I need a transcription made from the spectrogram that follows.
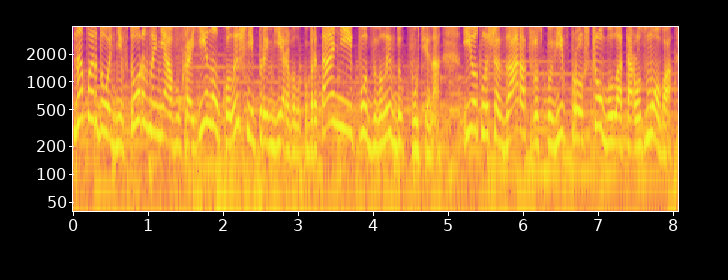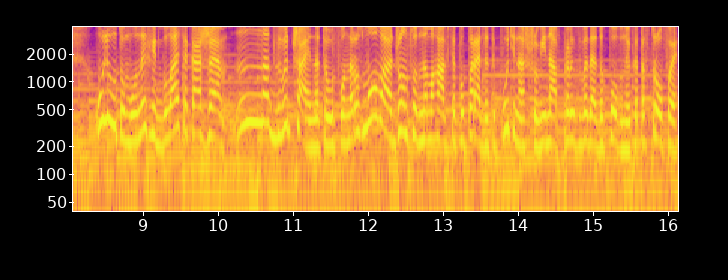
Напередодні вторгнення в Україну колишній прем'єр Великобританії подзвонив до Путіна. І от лише зараз розповів про що була та розмова. У лютому у них відбулася каже надзвичайна телефонна розмова. Джонсон намагався попередити Путіна, що війна призведе до повної катастрофи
